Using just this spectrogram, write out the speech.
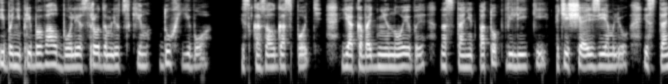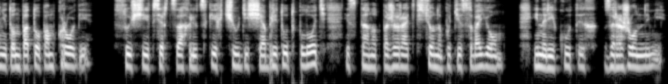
ибо не пребывал более с родом людским дух его. И сказал Господь, яко дни Ноевы настанет потоп великий, очищая землю, и станет он потопом крови. Сущие в сердцах людских чудища обретут плоть и станут пожирать все на пути своем, и нарекут их зараженными.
